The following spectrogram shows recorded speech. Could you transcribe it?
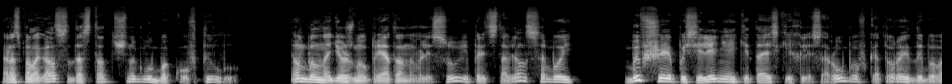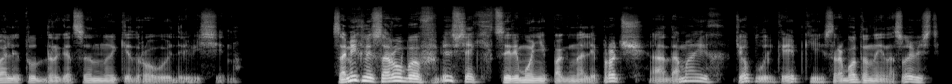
располагался достаточно глубоко в тылу. Он был надежно упрятан в лесу и представлял собой бывшее поселение китайских лесорубов, которые добывали тут драгоценную кедровую древесину. Самих лесорубов без всяких церемоний погнали прочь, а дома их, теплые, крепкие, сработанные на совесть,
